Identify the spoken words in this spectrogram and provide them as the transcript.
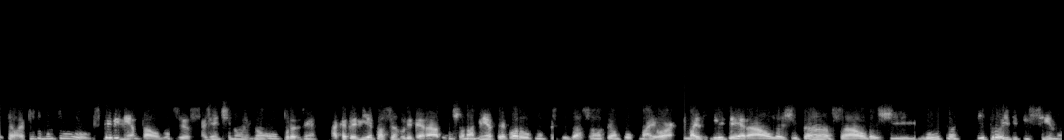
Então, é tudo muito experimental, vamos dizer assim. A gente não, não por exemplo, a academia está sendo liberada em funcionamento, agora houve uma pesquisação até um pouco maior, mas libera aulas de dança, aulas de luta e proíbe piscina.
